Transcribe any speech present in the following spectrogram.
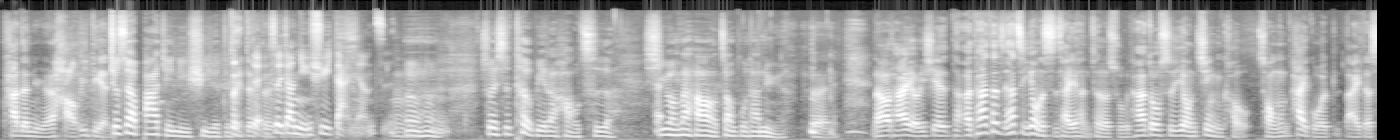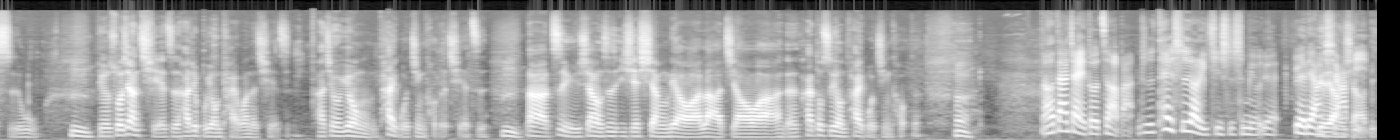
他的女儿好一点，就是要巴结女婿就对对对，所以叫女婿蛋这样子。嗯。哼，所以是特别的好吃啊，希望他好好照顾他女儿。对，然后他有一些他他他他自己用的食材也很特殊，他都是用进口从泰国来的食物，嗯，比如说像茄子，他就不用台湾的茄子，他就用泰国进口的茄子，嗯，那至于像是一些香料啊、辣椒啊，那他都是用泰国进口的，嗯，然后大家也都知道吧，就是泰式料理其实是没有月月亮虾饼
